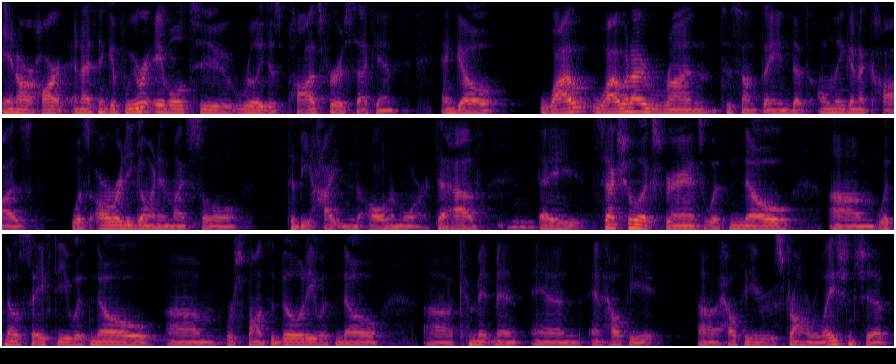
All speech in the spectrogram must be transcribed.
in our heart. And I think if we were able to really just pause for a second and go, why why would I run to something that's only going to cause what's already going in my soul to be heightened all the more, to have a sexual experience with no um, with no safety, with no um, responsibility, with no uh, commitment and and healthy uh, healthy strong relationship.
